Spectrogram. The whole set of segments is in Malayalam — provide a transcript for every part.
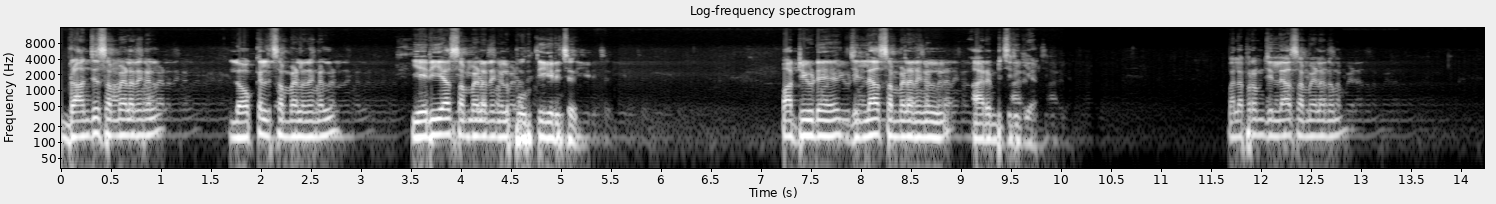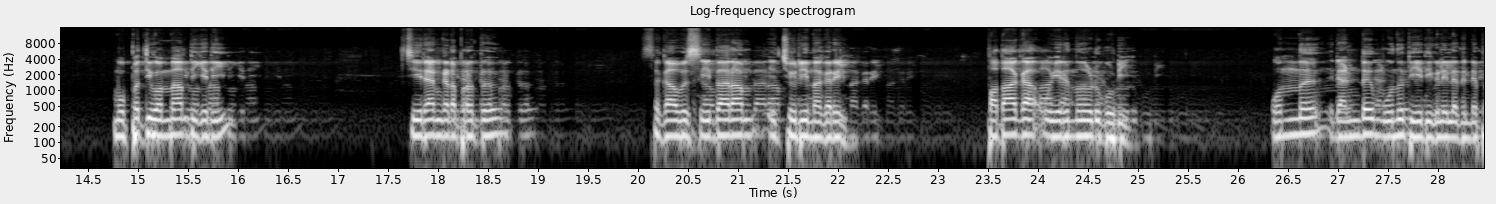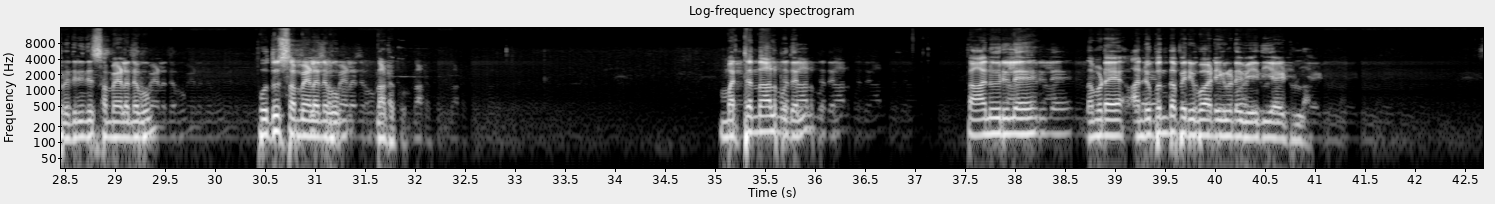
ബ്രാഞ്ച് സമ്മേളനങ്ങൾ ലോക്കൽ സമ്മേളനങ്ങൾ ഏരിയ സമ്മേളനങ്ങൾ പൂർത്തീകരിച്ച് പാർട്ടിയുടെ ജില്ലാ സമ്മേളനങ്ങൾ ആരംഭിച്ചിരിക്കുകയാണ്. മലപ്പുറം ജില്ലാ സമ്മേളനം മുപ്പത്തി ഒന്നാം തീയതി ചീരാൻകടപ്പുറത്ത് സഖാവ് സീതാറാം യെച്ചൂരി നഗറിൽ പതാക ഉയരുന്നതോടുകൂടി ഒന്ന് രണ്ട് മൂന്ന് തീയതികളിൽ അതിന്റെ പ്രതിനിധി സമ്മേളനവും പൊതുസമ്മേളനവും നടക്കും. മറ്റന്നാൾ മുതൽ താനൂരിലെ നമ്മുടെ അനുബന്ധ പരിപാടികളുടെ വേദിയായിട്ടുള്ള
